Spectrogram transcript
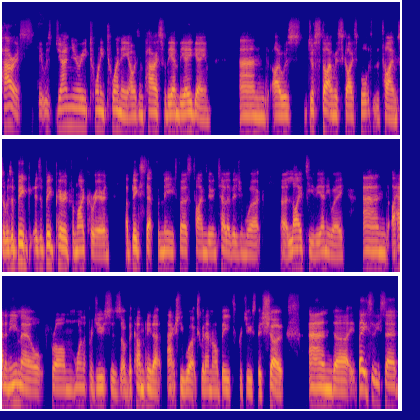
Paris. It was January 2020. I was in Paris for the NBA game, and I was just starting with Sky Sports at the time. So it was a big, it was a big period for my career and a big step for me. First time doing television work, uh, live TV anyway. And I had an email from one of the producers of the company that actually works with MLB to produce this show, and uh, it basically said,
